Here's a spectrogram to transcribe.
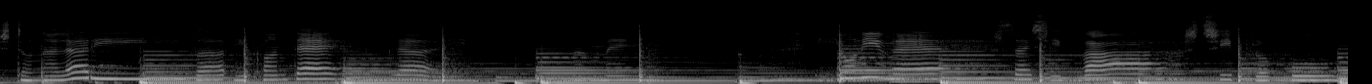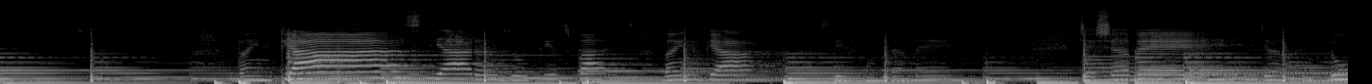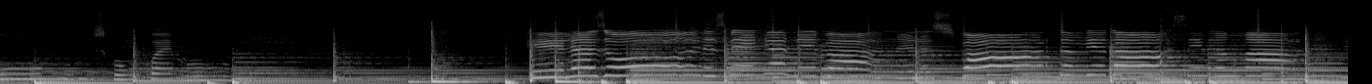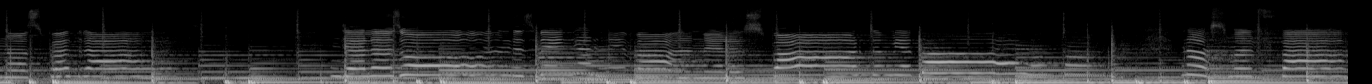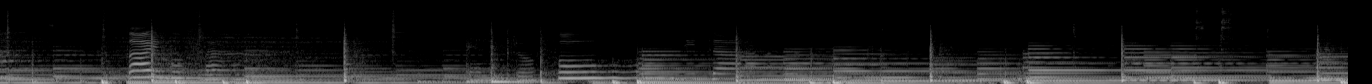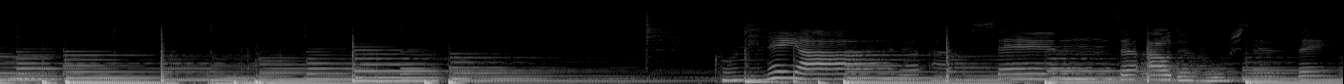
Estou na lariva e contempla il firmamento e universo é si vasti profondo vai in piastiar os úteis pais vai in piar-se fundamento. Deixa bella conosco un quemo de vous, je.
